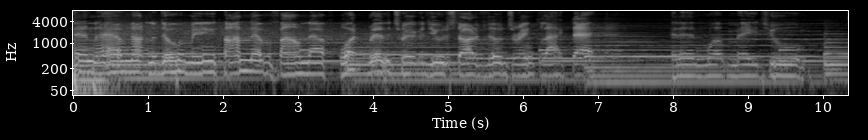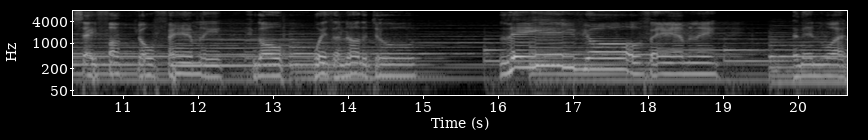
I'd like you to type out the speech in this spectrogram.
didn't have nothing to do with me. I never found out what really triggered you to start to drink like that. And then what made you say fuck your family and go with another dude? Leave your family. And then what?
